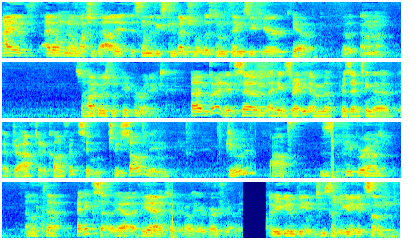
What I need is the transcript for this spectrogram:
I have. I don't know much about it. It's one of these conventional wisdom things you hear, Yeah. but I don't know. So how goes the paper writing? Um, good. It's. Um, I think it's ready. I'm uh, presenting a, a draft at a conference in Tucson in June. Wow. This is the paper I was. I looked at. I think so. Yeah. I think Yeah. I looked at an earlier version of it. Are you going to be in Tucson? You're going to get some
